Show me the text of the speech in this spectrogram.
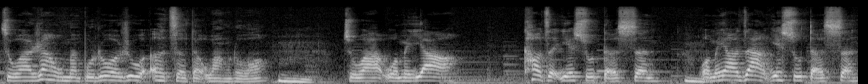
主啊，让我们不落入二者的网罗。嗯。主啊，我们要靠着耶稣得胜。嗯。我们要让耶稣得胜。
